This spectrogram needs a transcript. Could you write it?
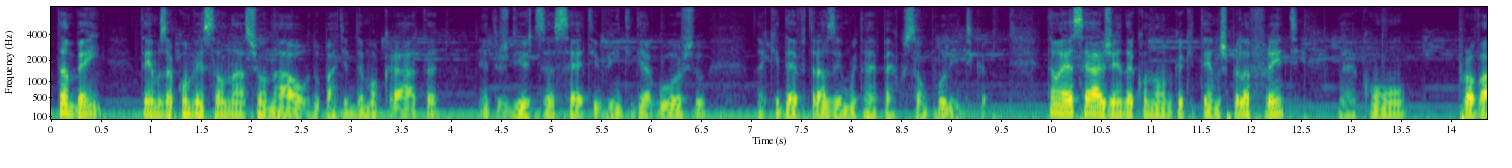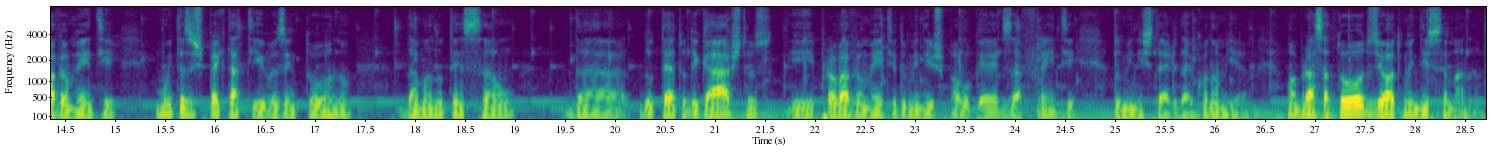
Também temos a Convenção Nacional do Partido Democrata entre os dias 17 e 20 de agosto, né, que deve trazer muita repercussão política. Então, essa é a agenda econômica que temos pela frente, né, com provavelmente muitas expectativas em torno da manutenção da, do teto de gastos e provavelmente do ministro Paulo Guedes à frente do Ministério da Economia. Um abraço a todos e ótimo início de semana.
